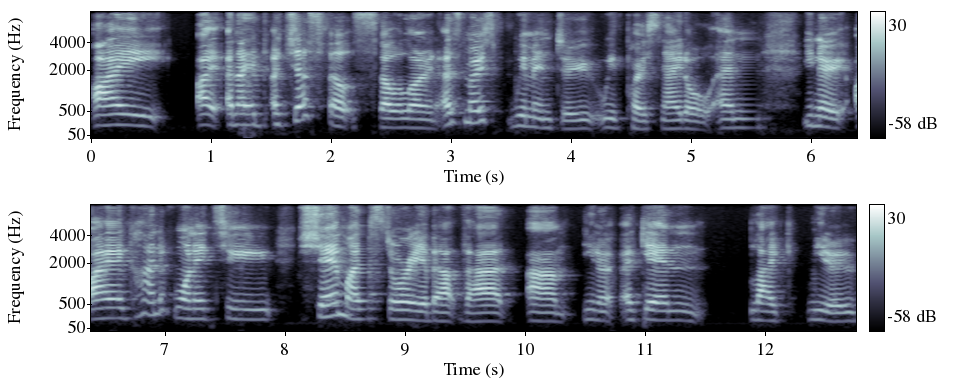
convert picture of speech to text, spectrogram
i I, and I, I just felt so alone as most women do with postnatal. And you know i kind of wanted to share my story about that. Um, you know again like you know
